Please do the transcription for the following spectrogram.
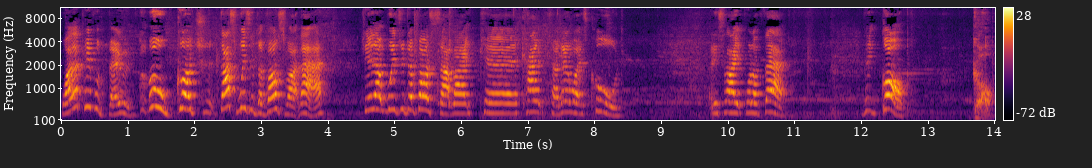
Why are people bones? Oh god, that's Wizard of Oz right there. Do you know that Wizard of Oz, that like uh, character? I don't know what it's called. And it's like one of them. Is it Gob? Gob.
